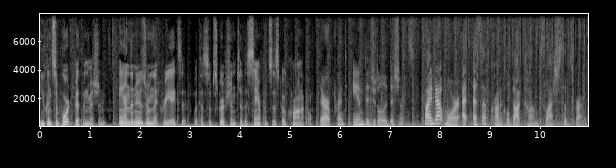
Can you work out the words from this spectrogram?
You can support Fifth and Mission and the newsroom that creates it with a subscription to the San Francisco Chronicle. There are print and digital editions. Find out more at sfchronicle.com slash subscribe.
